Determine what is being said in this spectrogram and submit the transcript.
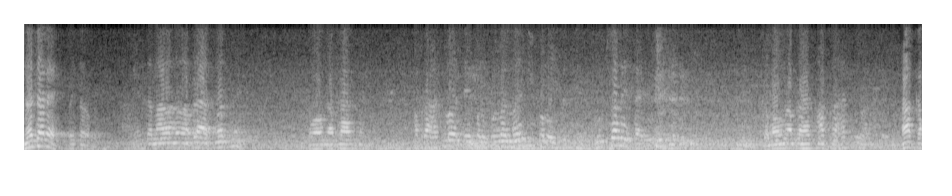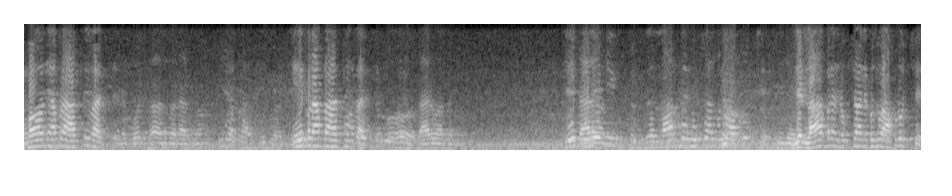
ન? ચાલે? પૈસા. કમાવાનો આપણા હાથમાં જ ને. આપણા હાથમાં. આપણા હાથમાં છે પણ કોઈ વાર નહીં કમાઈ શકીએ નુકસાન થાય. કમાવાનું આપણા આપણા હાથની વાત હા કમાવાની આપણા હાથની વાત છે. અને પોત ખાવાનું કોના હાથમાં? એ આપણા હાથની જ વાત છે. એ પણ આપણા હાથની વાત છે. ઓહો, સારું વાંધો જે લાભ ને નુકસાન બધું આપણું જ છે. લાભ અને નુકસાન એ બધું આપણું જ છે.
